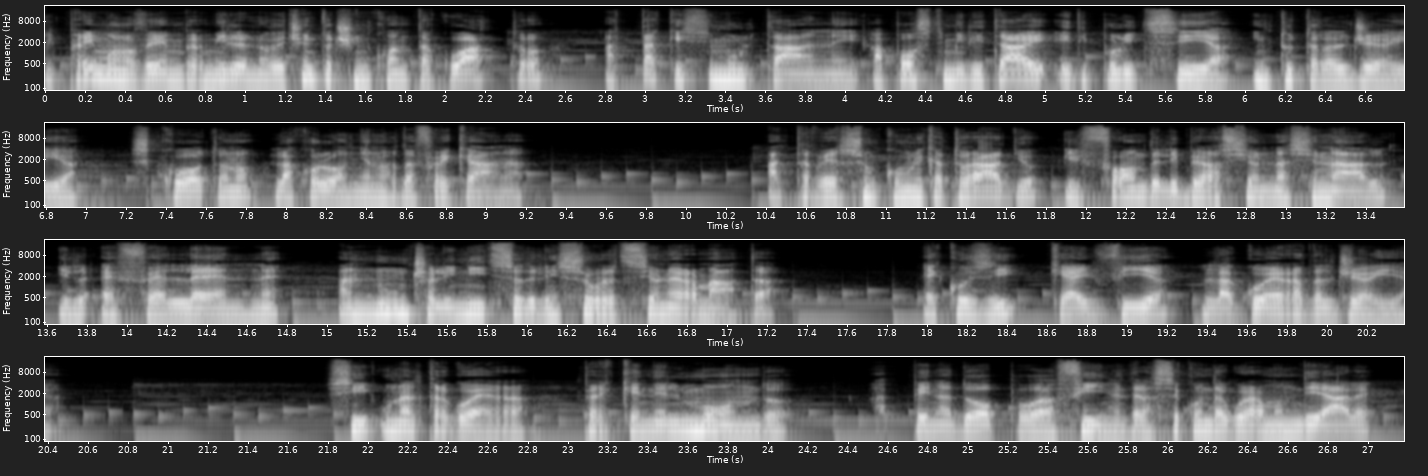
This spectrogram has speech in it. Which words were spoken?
Il 1 novembre 1954 attacchi simultanei a posti militari e di polizia in tutta l'Algeria scuotono la colonia nordafricana. Attraverso un comunicato radio, il Front de Libération Nationale, il FLN, annuncia l'inizio dell'insurrezione armata. È così che ha il via la guerra d'Algeria. Sì, un'altra guerra, perché nel mondo, appena dopo la fine della seconda guerra mondiale,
